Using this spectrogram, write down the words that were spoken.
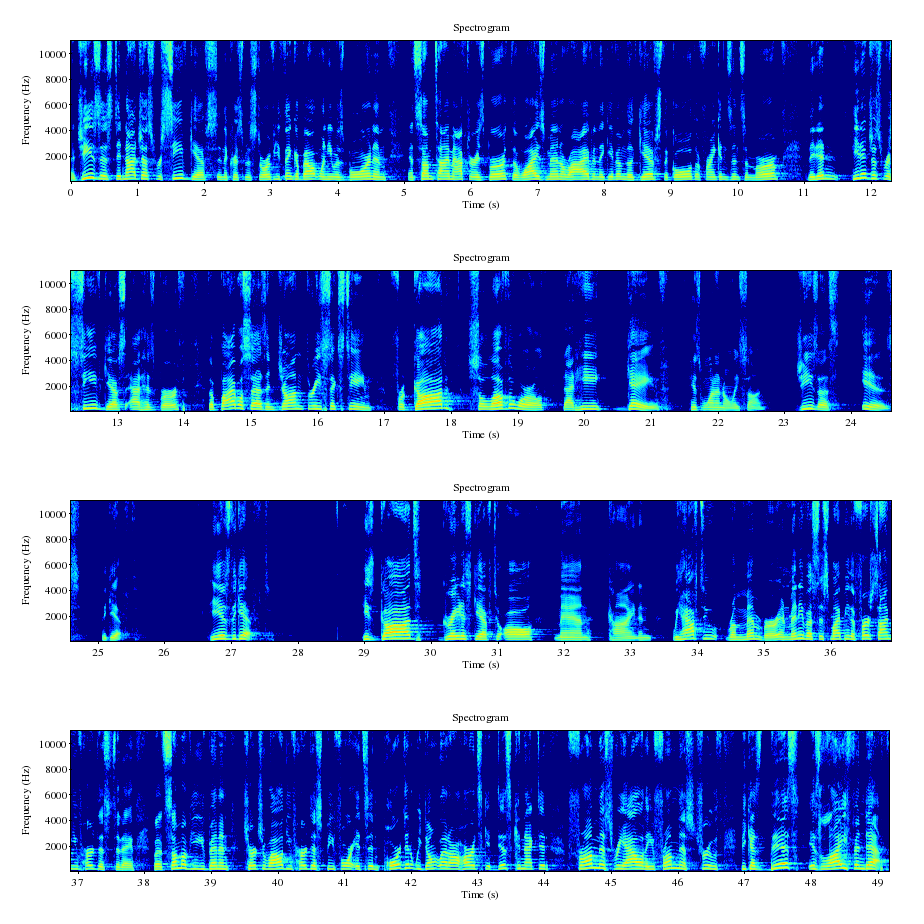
And Jesus did not just receive gifts in the Christmas story. If you think about when he was born and, and sometime after his birth, the wise men arrive and they give him the gifts, the gold, the frankincense, and myrrh. They didn't, he didn't just receive gifts at his birth. The Bible says in John 3:16, "For God so loved the world that he gave his one and only son." Jesus is the gift. He is the gift. He's God's greatest gift to all mankind. And we have to remember, and many of us, this might be the first time you've heard this today, but some of you, you've been in church a while, you've heard this before. It's important we don't let our hearts get disconnected from this reality, from this truth, because this is life and death.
